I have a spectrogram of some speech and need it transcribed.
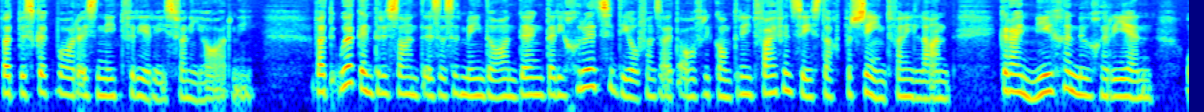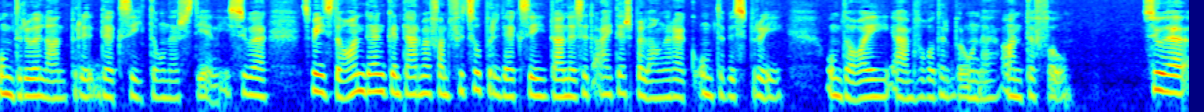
wat beskikbaar is net vir die res van die jaar nie. Wat ook interessant is as 'n mens daaraan dink dat die grootste deel van Suid-Afrika, omtrent 65% van die land, kry nie genoeg reën om droë landproduksie te ondersteun nie. So as mens daaraan dink in terme van voedselproduksie, dan is dit uiters belangrik om te besproei om daai um, waterbronne aan te vul. So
